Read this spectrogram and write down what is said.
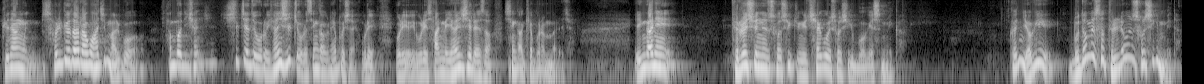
그냥 설교다라고 하지 말고 한번 현, 실제적으로 현실적으로 생각을 해보세요. 우리 우리 우리 삶의 현실에서 생각해 보란 말이죠. 인간이 들을 수 있는 소식 중에 최고의 소식이 뭐겠습니까? 그건 여기 무덤에서 들려온 소식입니다.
